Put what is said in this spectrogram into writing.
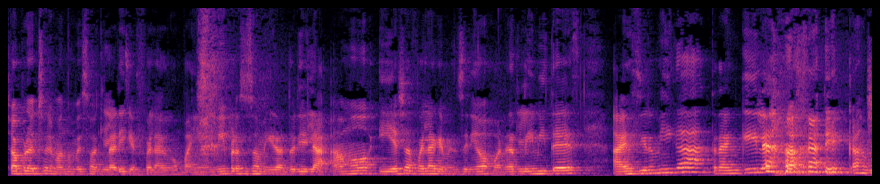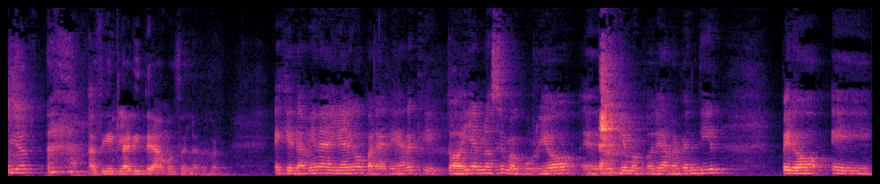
Yo aprovecho y le mando un beso a Clary, que fue la que acompañó en mi proceso migratorio y la amo. Y ella fue la que me enseñó a poner límites, a decir, miga, tranquila, hay cambios. Así que Clary, te amo, sos la mejor. Es que también hay algo para agregar que todavía no se me ocurrió, eh, de que me podría arrepentir, pero eh,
